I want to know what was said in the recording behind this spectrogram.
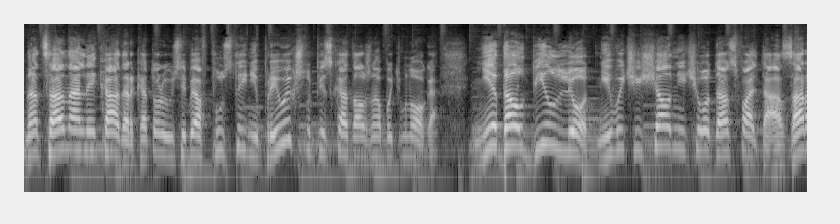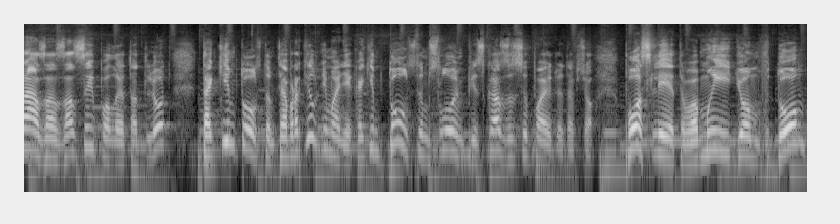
национальный кадр, который у себя в пустыне привык, что песка должна быть много, не долбил лед, не вычищал ничего до асфальта, а зараза засыпал этот лед таким толстым. Ты обратил внимание, каким толстым слоем песка засыпают это все? После этого мы идем в дом,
